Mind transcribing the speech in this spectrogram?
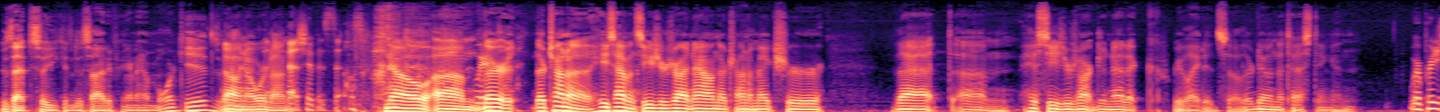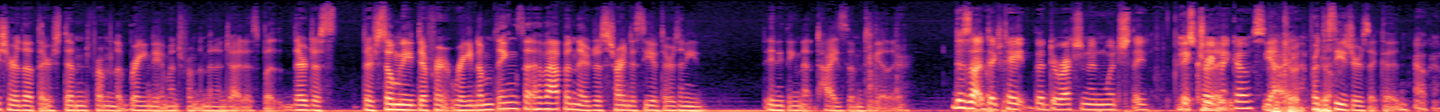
is that so you can decide if you're going to have more kids? or- No, no, we're that, done. That ship is sailed. No, um, they're done. they're trying to. He's having seizures right now, and they're trying to make sure that um, his seizures aren't genetic related. So they're doing the testing, and We're pretty sure that they're stemmed from the brain damage from the meningitis, but they're just there's so many different random things that have happened. They're just trying to see if there's any anything that ties them together. Does that dictate the direction in which they his treatment goes? Yeah, It could, for the seizures, it could. Okay.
